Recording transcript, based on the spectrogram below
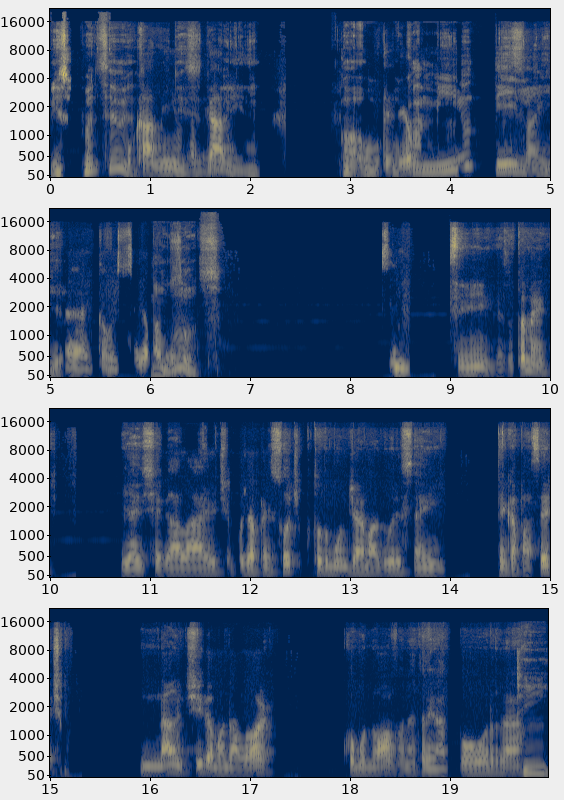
Isso pode ser o mesmo. caminho, tá Esse ligado? também, né? O, o- o Entendeu? caminho dele, Isso aí, é, então isso aí é não dos outros. Sim, exatamente. E aí chegar lá e, tipo, já pensou, tipo, todo mundo de armadura e sem, sem capacete? Tipo, na antiga Mandalor, como nova, né, tá ligado? Porra. Sim,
